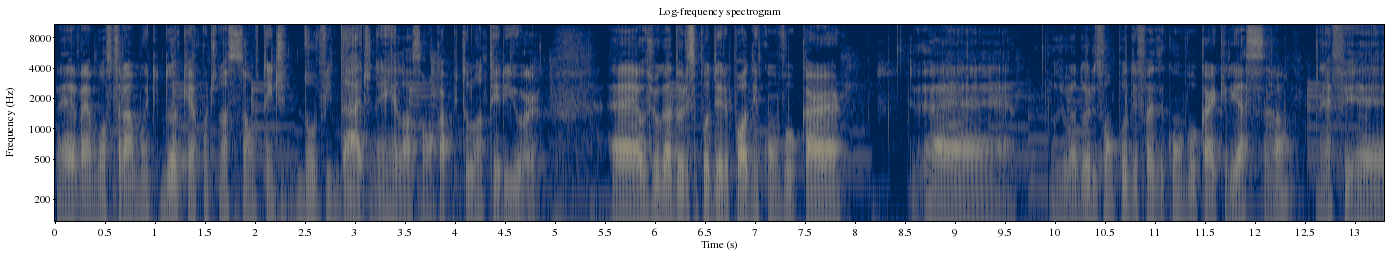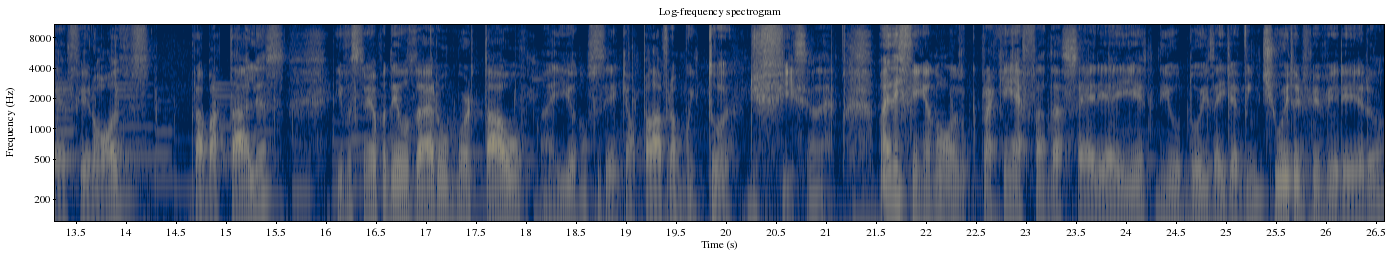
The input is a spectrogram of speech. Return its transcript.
É, vai mostrar muito do que a continuação tem de novidade né, em relação ao capítulo anterior. É, os jogadores poder, podem convocar é, os jogadores vão poder fazer convocar criação, né, fe, é, ferozes para batalhas. E você também vai poder usar o mortal. Aí eu não sei, que é uma palavra muito difícil, né? Mas enfim, eu não, pra quem é fã da série aí, Neo 2 aí dia 28 de fevereiro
